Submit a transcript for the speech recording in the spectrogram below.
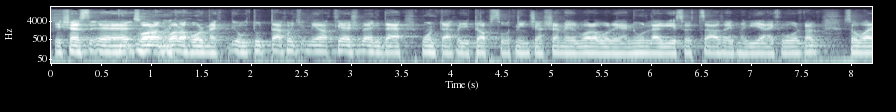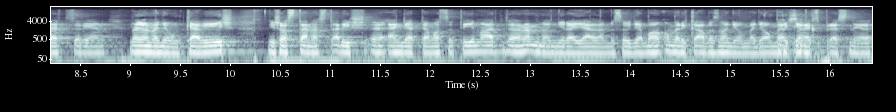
és ez e, vala, valahol meg jó tudták, hogy mi a cashback, de mondták, hogy itt abszolút nincsen semmi, valahol ilyen 0,5% meg ilyenek voltak, szóval egyszerűen nagyon-nagyon kevés, és aztán azt el is engedtem azt a témát, de nem annyira jellemző, ugye Amerikában az nagyon megy, American Expressnél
